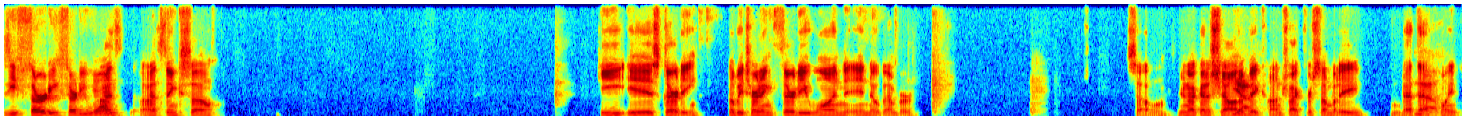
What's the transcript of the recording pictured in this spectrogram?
is he 30, I, 31? I think so. He is 30. He'll be turning 31 in November. So you're not going to shell out Yeah. a big contract for somebody at that No. point.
